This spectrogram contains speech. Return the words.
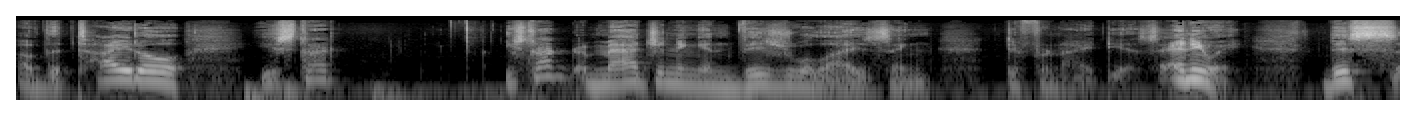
of the title, you start you start imagining and visualizing different ideas. Anyway, this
